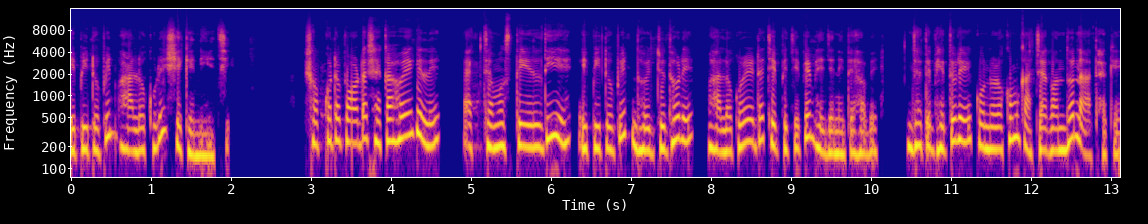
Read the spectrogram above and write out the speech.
এপিট ওপিট ভালো করে সেঁকে নিয়েছি। সবকটা পরোটা সেঁকা হয়ে গেলে এক চামচ তেল দিয়ে এপিট ওপিট ধৈর্য ধরে ভালো করে এটা চেপে চেপে ভেজে নিতে হবে, যাতে ভেতরে কোনো রকম কাঁচা গন্ধ না থাকে,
